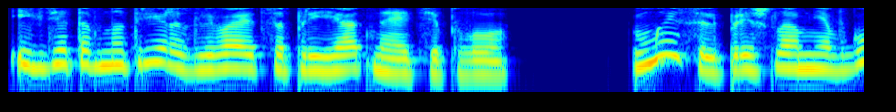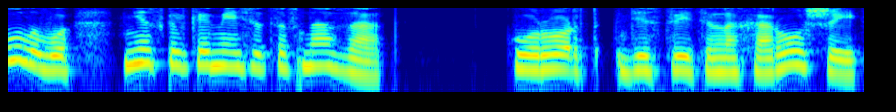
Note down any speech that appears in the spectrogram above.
и где-то внутри разливается приятное тепло. Мысль пришла мне в голову несколько месяцев назад. Курорт действительно хороший,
